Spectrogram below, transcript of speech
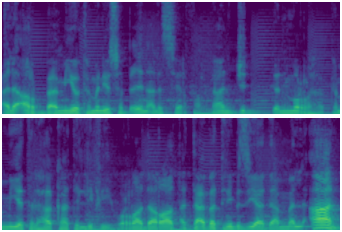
على 478 على السيرفر. كان جدا مرهق كمية الهاكات اللي فيه والرادارات أتعبتني بزيادة. أما الآن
